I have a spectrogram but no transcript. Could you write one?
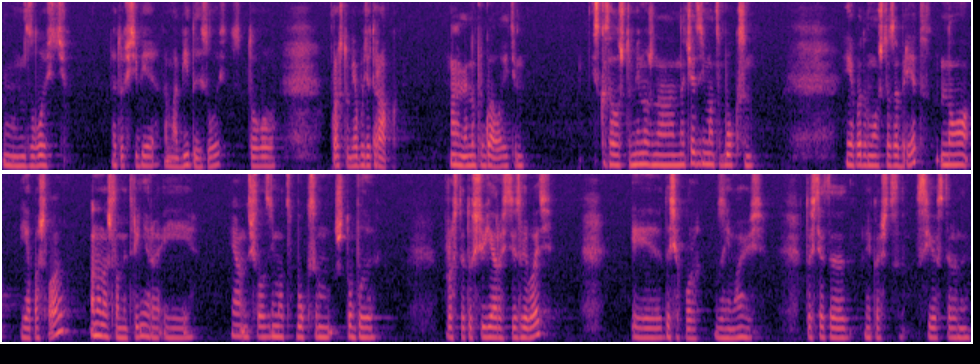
злость, эту в себе, там, обиды и злость, то просто у меня будет рак. Она меня напугала этим. И сказала, что мне нужно начать заниматься боксом. Я подумала, что за бред, но я пошла, она нашла мне тренера, и я начала заниматься боксом, чтобы просто эту всю ярость изливать. И до сих пор занимаюсь. То есть это, мне кажется, с ее стороны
